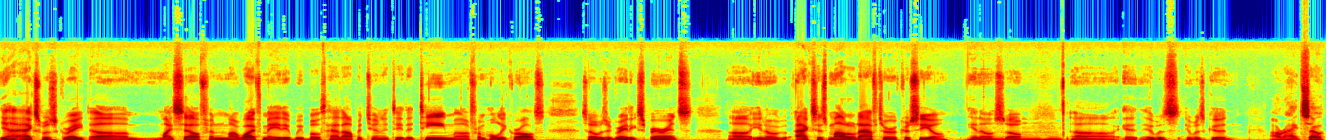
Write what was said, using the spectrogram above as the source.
Yeah, Acts was great. Um, myself and my wife made it. We both had opportunity. The team uh, from Holy Cross, so it was a great experience. Uh, you know, Acts is modeled after Cursillo. You know, mm-hmm, so. Uh, it, it was it was good. All right, so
